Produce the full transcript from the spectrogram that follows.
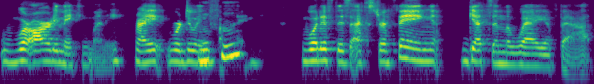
we're already making money right? We're doing mm-hmm. fine what if this extra thing gets in the way of that?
